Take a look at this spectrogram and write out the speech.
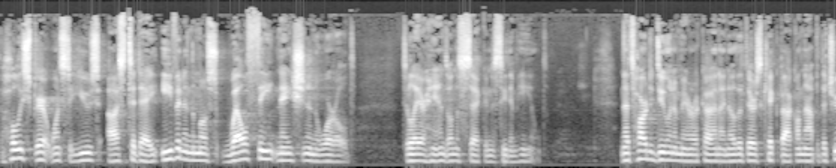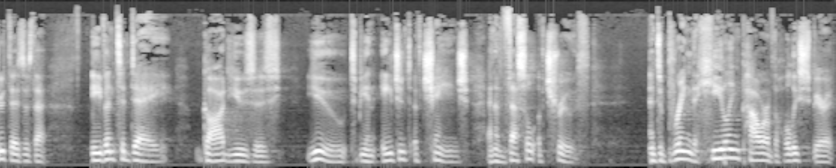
the Holy Spirit wants to use us today, even in the most wealthy nation in the world, to lay our hands on the sick and to see them healed. And that's hard to do in America, and I know that there's kickback on that, but the truth is, is that even today, God uses you to be an agent of change and a vessel of truth and to bring the healing power of the Holy Spirit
